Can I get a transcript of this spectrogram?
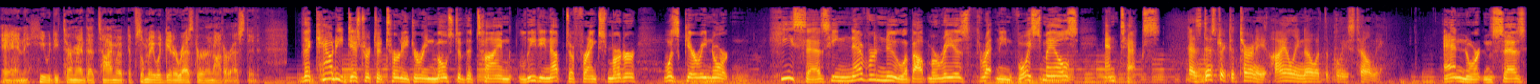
and he would determine at that time if, if somebody would get arrested or not arrested. The county district attorney during most of the time leading up to Frank's murder was Gary Norton. He says he never knew about Maria's threatening voicemails and texts. As district attorney, I only know what the police tell me. And Norton says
